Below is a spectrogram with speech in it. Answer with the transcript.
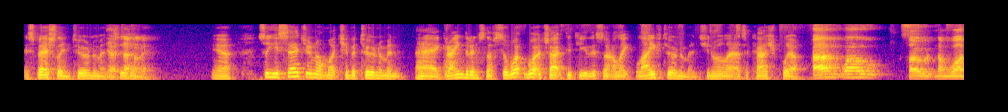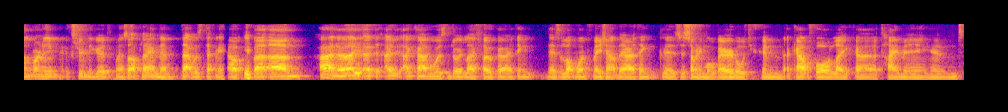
especially in tournaments Yeah, definitely. it yeah so you said you're not much of a tournament uh, grinder and stuff so what what attracted you to the sort of like live tournaments you know like as a cash player Um, well, so number one, running extremely good when I started playing them. That was definitely helped. Yeah. But um, I don't know. I, I, I- kind of always enjoyed live poker. I think there's a lot more information out there. I think there's just so many more variables you can account for, like uh, timing and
